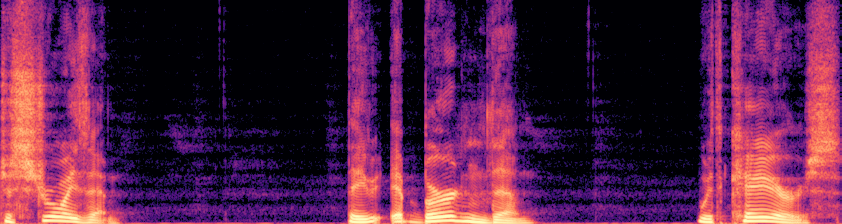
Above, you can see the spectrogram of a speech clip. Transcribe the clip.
destroy them. They burden them with cares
